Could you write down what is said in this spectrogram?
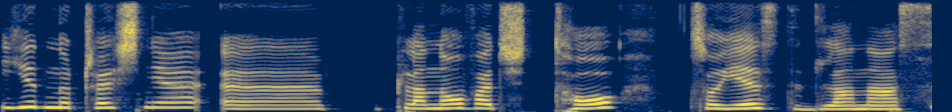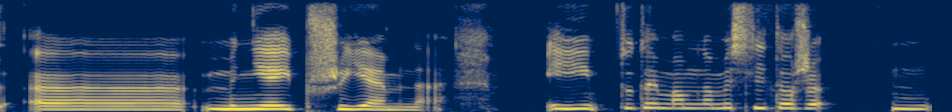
jednocześnie e, planować to, co jest dla nas mniej przyjemne. I tutaj mam na myśli to, że mm,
